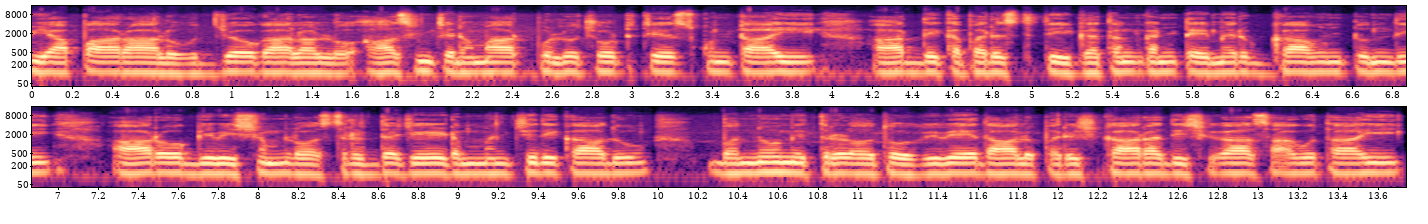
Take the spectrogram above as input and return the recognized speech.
వ్యాపారాలు ఉద్యోగాలలో ఆశించిన మార్పులు చోటు చేసుకుంటాయి. ఆర్థిక పరిస్థితి గతం కంటే మెరుగ్గా ఉంటుంది. ఆరోగ్య విషయంలో శ్రద్ధ చేయడం మంచిది కాదు. బంధుమిత్రులతో విభేదాలు పరిష్కార దిశగా సాగుతాయి.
